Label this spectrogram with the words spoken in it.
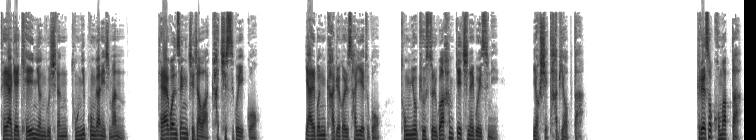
대학의 개인 연구실은 독립 공간이지만 대학원생 제자와 같이 쓰고 있고 얇은 가벽을 사이에 두고 동료 교수들과 함께 지내고 있으니 역시 답이 없다. 그래서 고맙다.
